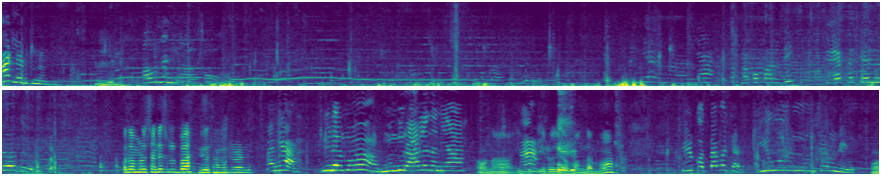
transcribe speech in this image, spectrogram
మాట్లాడుతున్నాను. ఓ తమ్ముడు సండే స్కూల్ పా. ఇదిగో తమ్ముడు రండి వీడేమో ముందు రాలేదన్నయ్య అవునా? ఇప్పుడు ఈరోజు రమ్మందాము. వీడు కొత్తగా వచ్చాడు. ఈ ఊరు నుంచే ఉండేది ఓ.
